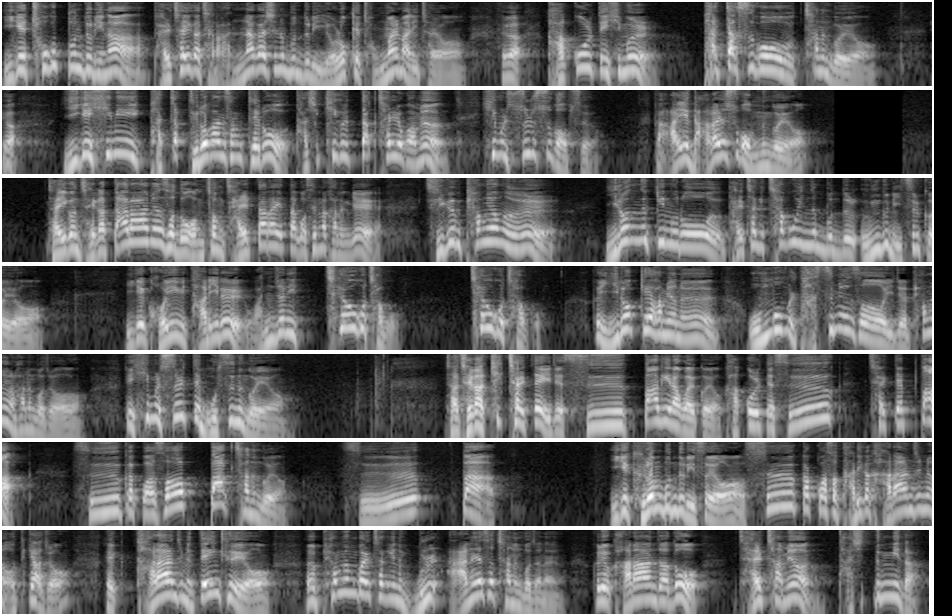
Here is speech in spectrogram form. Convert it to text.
이게 초급분들이나 발 차이가 잘 안 나가시는 분들이 이렇게 정말 많이 차요. 그러니까 갖고 올 때 힘을 바짝 쓰고 차는 거예요. 그러니까 이게 힘이 바짝 들어간 상태로 다시 킥을 딱 차려고 하면 힘을 쓸 수가 없어요. 그러니까 아예 나갈 수가 없는 거예요. 자, 이건 제가 따라하면서도 엄청 잘 따라했다고 생각하는 게 지금 평형을 이런 느낌으로 발차기 차고 있는 분들 은근히 있을 거예요. 이게 거의 다리를 완전히 채우고 차고, 채우고 차고. 그러니까 이렇게 하면은 온몸을 다 쓰면서 이제 평행을 하는 거죠. 힘을 쓸 때 못 쓰는 거예요. 자, 제가 킥 찰 때 이제 쓱 빡이라고 할 거예요. 갖고 올 때 쓱, 찰 때 빡. 쓱 갖고 와서 빡 차는 거예요. 쓱, 빡. 이게 그런 분들이 있어요. 쓱 갖고 와서 다리가 가라앉으면 어떻게 하죠? 가라앉으면 땡큐예요. 평형 발차기는 물 안에서 차는 거잖아요. 그리고 가라앉아도 잘 차면 다시 뜹니다.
